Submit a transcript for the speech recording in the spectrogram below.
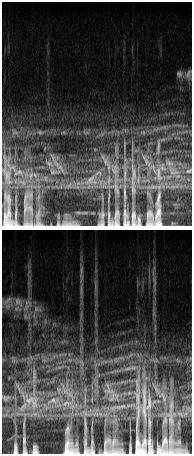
itu lambah parah sebenarnya. Kalau pendatang dari bawah itu pasti buangnya sampah sembarangan kebanyakan sembarangan mas.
